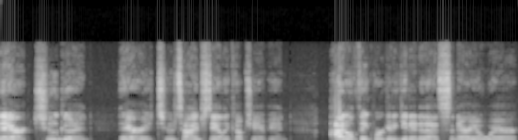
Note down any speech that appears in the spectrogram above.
they are too good. They are a two-time Stanley Cup champion. I don't think we're going to get into that scenario where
